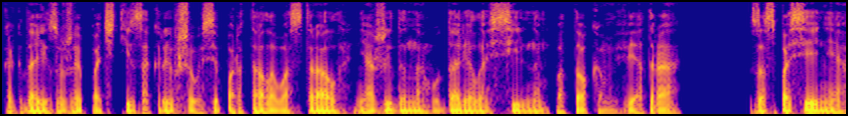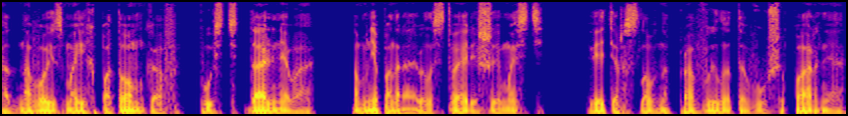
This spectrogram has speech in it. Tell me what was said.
когда из уже почти закрывшегося портала в астрал неожиданно ударило сильным потоком ветра. «За спасение одного из моих потомков, пусть дальнего, но мне понравилась твоя решимость». Ветер словно провыл это в уши парня,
